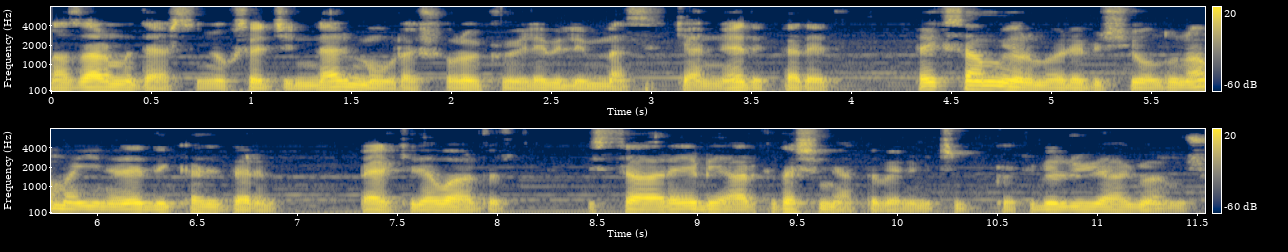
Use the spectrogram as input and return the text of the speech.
Nazar mı dersin yoksa cinler mi uğraşıyor o köyle bilinmez. Kendine dikkat et. Pek sanmıyorum öyle bir şey olduğunu ama yine de dikkat ederim. Belki de vardır. İstihareye bir arkadaşım yattı benim için. Kötü bir rüya görmüş.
